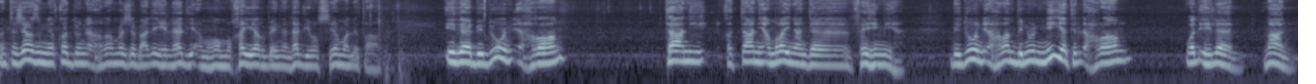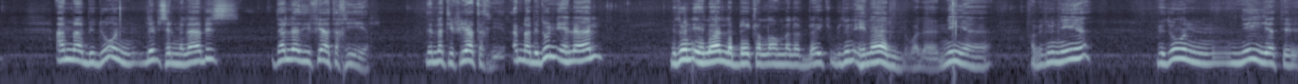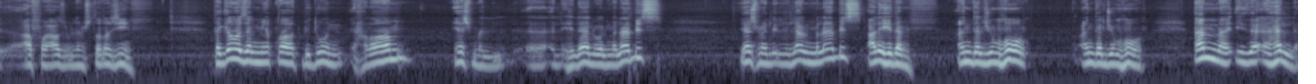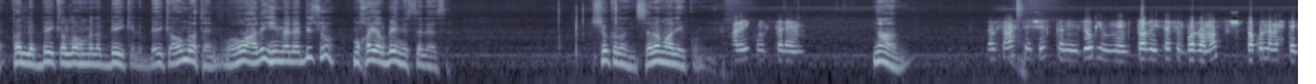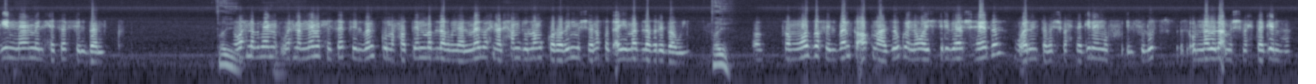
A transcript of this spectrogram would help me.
من تجاوز الميقات دون إحرام وجب عليه الهدي أم هو مخير بين الهدي والصيام والإطعام إذا بدون إحرام تعني قد تعني أمرين عند فاهميها بدون إحرام بدون نية الإحرام والإهلال. معا أما بدون لبس الملابس ده الذي فيها تخيير. ده التي فيها تخيير. أما بدون إهلال بدون إهلال لبيك اللهم لبيك بدون إهلال ولا نية. وبدون نية بدون نية عفوا أعوذ بالله الشيطان الرجيم. تجاوز الميقات بدون إحرام يشمل آه، الإهلال والملابس يشمل الإهلال والملابس عليه دم عند الجمهور عند الجمهور. أما إذا أهل قال لبيك اللهم لبيك لبيك عمرة وهو عليه ملابسه مخير بين الثلاثة. شكرا السلام عليكم. عليكم السلام. نعم. لو سمحت يا شيخ كان زوجي مضطر يسافر بره مصر فكنا محتاجين نعمل حساب في البنك. طيب. وإحنا بنعمل وإحنا بنعمل حساب في البنك كنا حاطين مبلغ من المال وإحنا الحمد لله مقررين مش هناخد أي مبلغ ربوي. طيب. فموظف البنك أقنع زوجي إن هو يشتري بيها شهادة وقال أنت مش محتاجين الف- الفلوس. قلنا له لا مش محتاجينها.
